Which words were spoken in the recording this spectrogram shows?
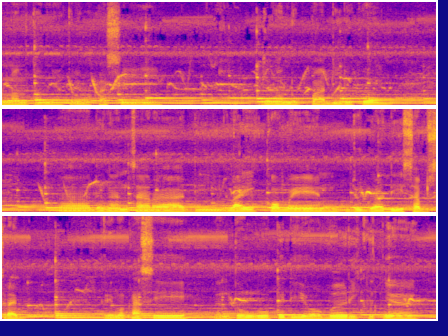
menontonnya. Terima kasih. Jangan lupa didukung uh, dengan cara di like komen juga di subscribe. Terima kasih dan tunggu video berikutnya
